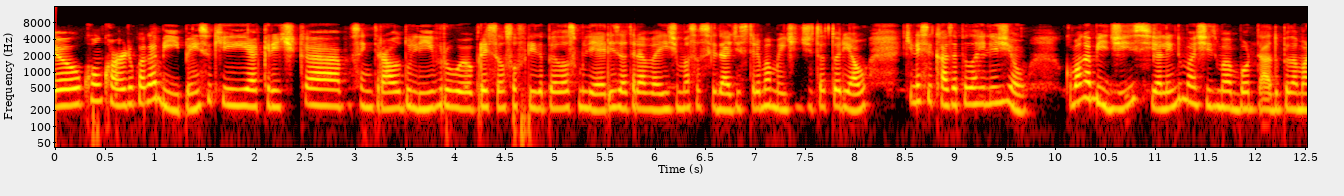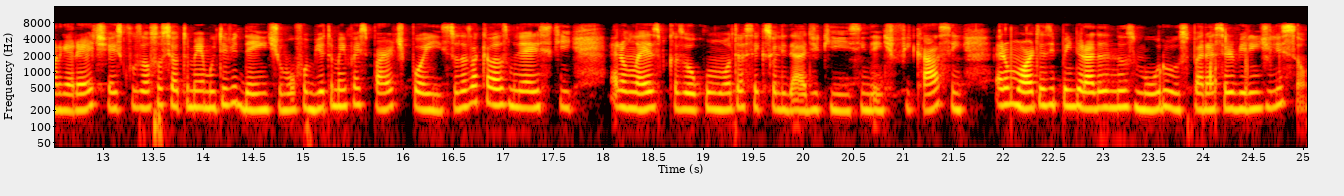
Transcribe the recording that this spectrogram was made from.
Eu concordo com a Gabi. Penso que a crítica central do livro é a opressão sofrida pelas mulheres através de uma sociedade extremamente ditatorial, que nesse caso é pela religião. Como a Gabi disse, além do machismo abordado pela Margaret, a exclusão social também é muito evidente. A homofobia também faz parte, pois todas aquelas mulheres que eram lésbicas ou com outra sexualidade que se identificassem eram mortas e penduradas nos muros para servirem de lição.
